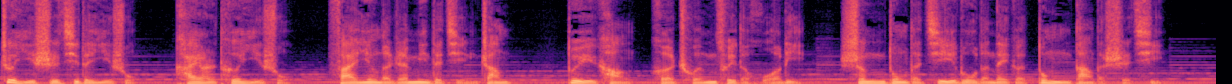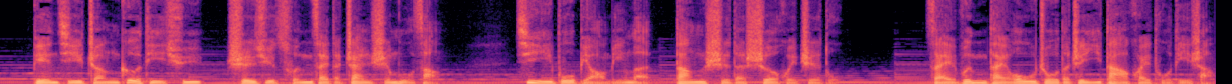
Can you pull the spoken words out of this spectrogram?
这一时期的艺术，凯尔特艺术，反映了人民的紧张、对抗和纯粹的活力，生动地记录了那个动荡的时期，遍及整个地区持续存在的战时墓葬，进一步表明了当时的社会制度。在温带欧洲的这一大块土地上，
